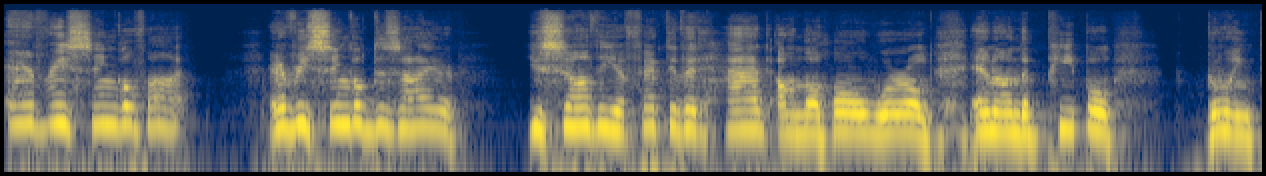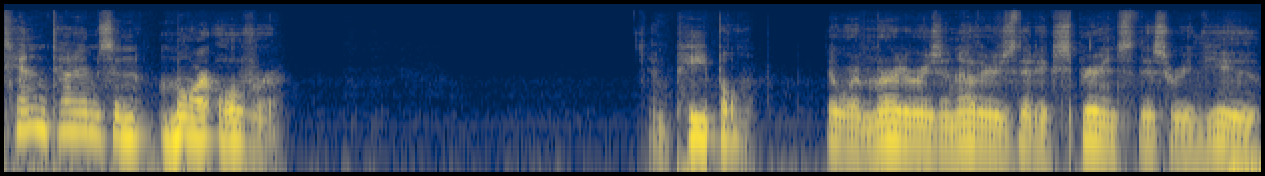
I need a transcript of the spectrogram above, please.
Every single thought, every single desire, you saw the effect of it had on the whole world and on the people going 10 times and more over. And people that were murderers and others that experienced this review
